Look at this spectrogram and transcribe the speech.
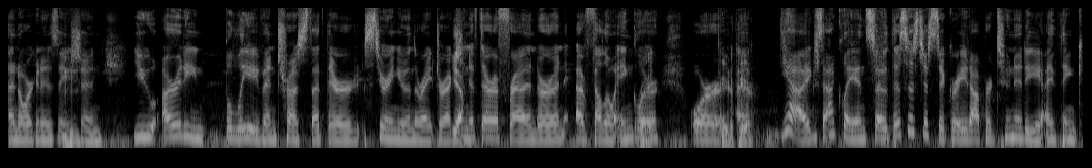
an organization, Mm-hmm. you already believe and trust that they're steering you in the right direction. Yeah. If they're a friend or an, a fellow angler or Peer to peer. yeah, exactly. And so this is just a great opportunity, I think,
